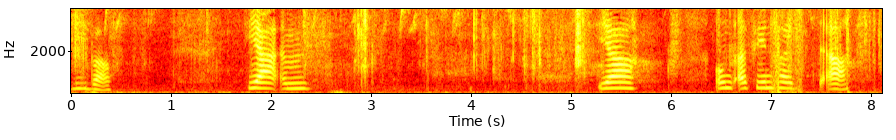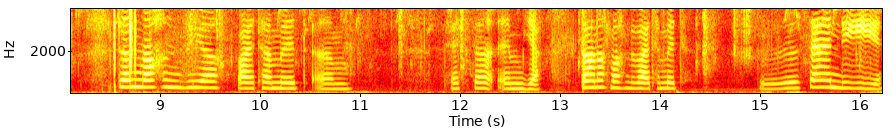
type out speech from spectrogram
lieber. Ja, ähm, ja, und auf jeden Fall, ja. Dann machen wir weiter mit, ähm, Hester, ähm, ja. Danach machen wir weiter mit Sandy.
